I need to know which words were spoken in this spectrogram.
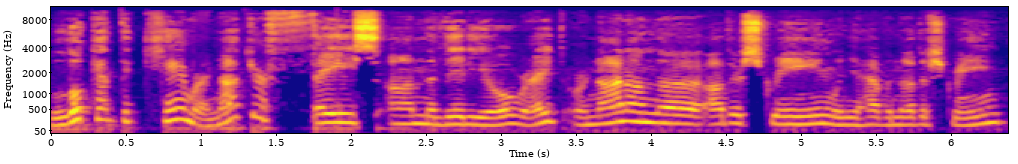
look at the camera. Not your face on the video right? Or not on the other screen when you have another screen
